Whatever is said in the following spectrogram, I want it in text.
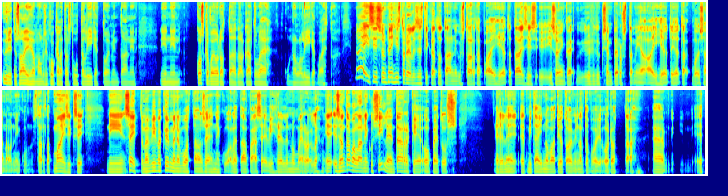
yritysaihe, ja mä haluaisin kokeilla tällaista uutta liiketoimintaa, niin, niin, niin koska voi odottaa, että alkaa tulee kunnolla liikevaihtoa? No ei siis, jos me historiallisesti katsotaan niin startup-aiheita tai siis isojen yrityksen perustamia aiheita, joita voi sanoa niin kuin startup-maisiksi, niin 7-10 vuotta on se ennen kuin aletaan pääsee vihreille numeroille. Ja se on tavallaan niin kuin silleen tärkeä opetus edelleen, että mitä innovaatiotoiminnalta voi odottaa. Ää, et,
